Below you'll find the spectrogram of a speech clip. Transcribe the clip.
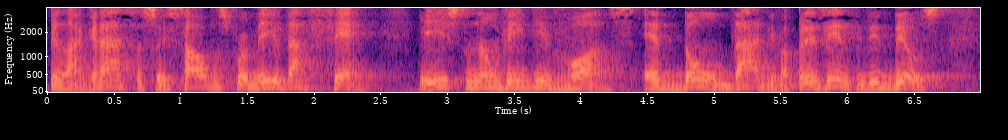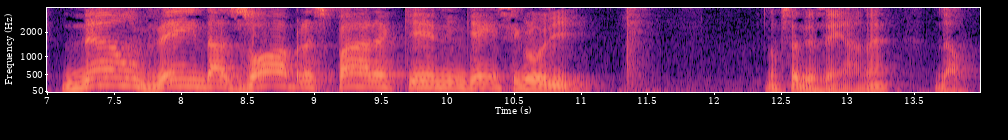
Pela graça sois salvos por meio da fé. E isto não vem de vós, é dom, dádiva, presente de Deus. Não vem das obras para que ninguém se glorie. Não precisa desenhar, né? Não.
